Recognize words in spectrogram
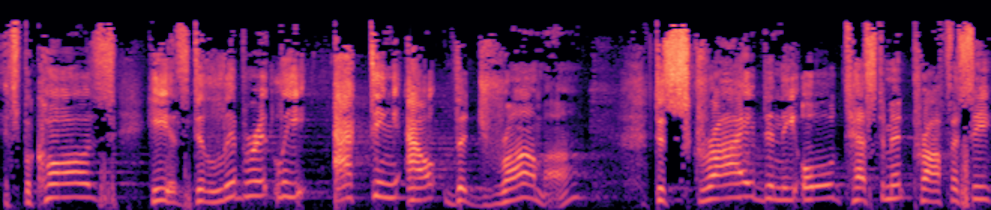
It's because he is deliberately acting out the drama described in the Old Testament prophecy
